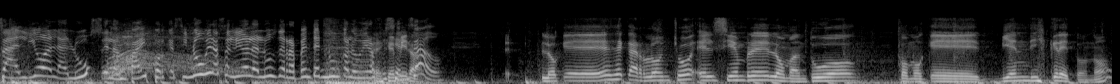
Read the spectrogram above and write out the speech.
salió a la luz el Ampay? Porque si no hubiera salido a la luz, de repente nunca lo hubiera Es que mira, oficializado. Lo que es de Carloncho, él siempre lo mantuvo como que bien discreto, ¿no?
